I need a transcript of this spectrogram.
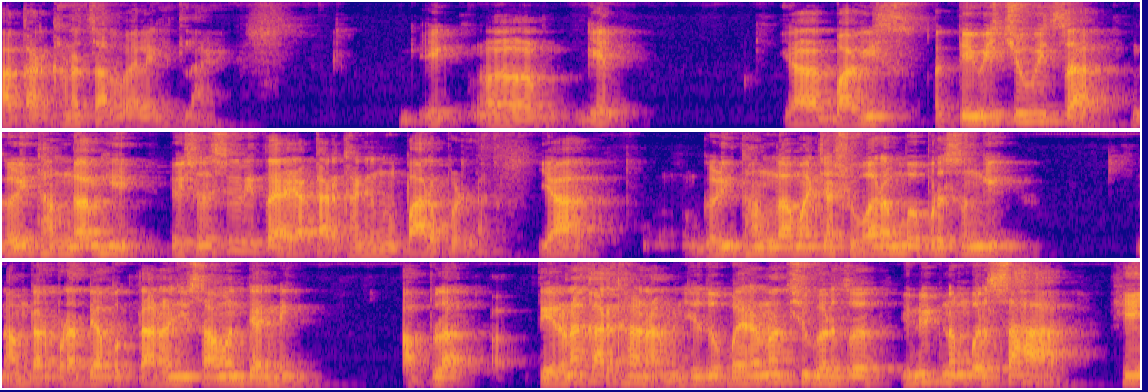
हा कारखाना चालवायला घेतला आहे. एक गे या बावीस तेवीस चोवीसचा गळीत हंगाम ही यशस्वीरित्या या कारखान्यानं पार पडला. या गळीत हंगामाच्या शुभारंभ प्रसंगी नामदार प्राध्यापक तानाजी सावंत यांनी आपला तेरणा कारखाना म्हणजे जो भैरवनाथ शुगरचं युनिट नंबर सहा हे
